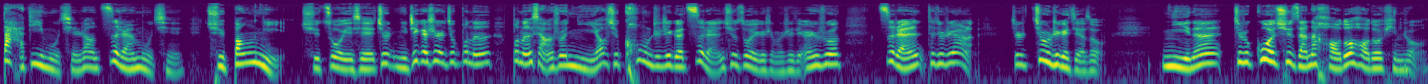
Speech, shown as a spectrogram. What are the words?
大地母亲、让自然母亲去帮你去做一些，就是你这个事儿就不能不能想说你要去控制这个自然去做一个什么事情，而是说自然它就这样了，就是就是这个节奏。你呢，就是过去咱的好多好多品种，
